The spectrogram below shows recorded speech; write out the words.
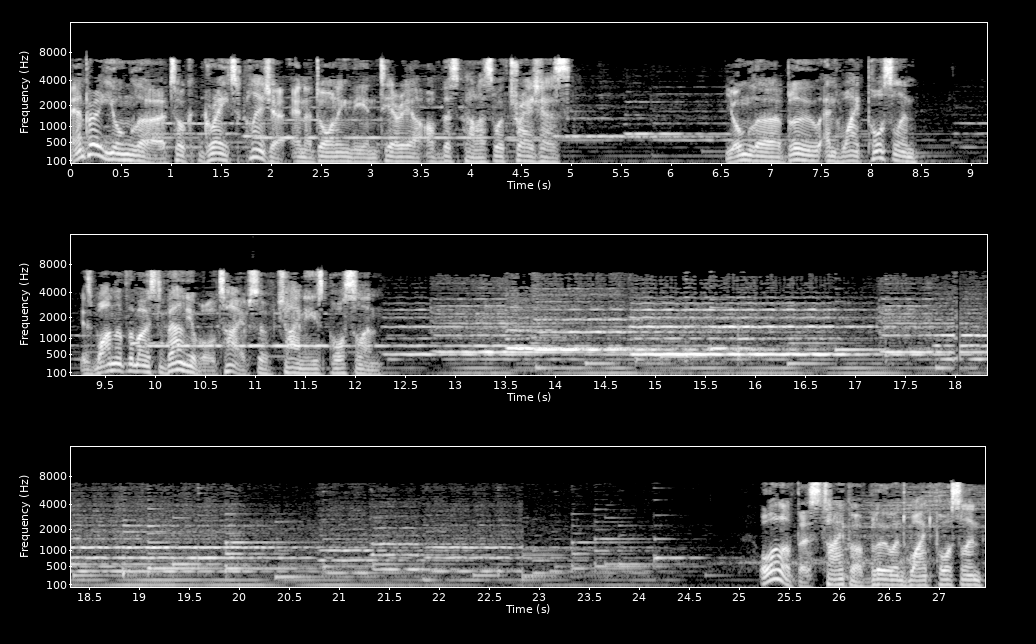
Emperor Yongle took great pleasure in adorning the interior of this palace with treasures. Yongle blue and white porcelain is one of the most valuable types of Chinese porcelain. All of this type of blue and white porcelain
